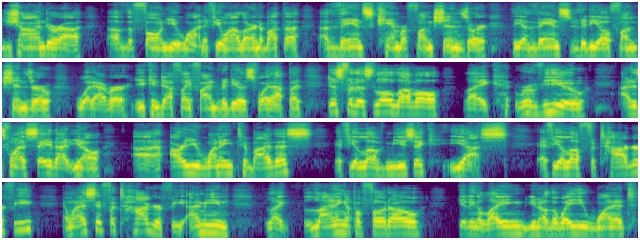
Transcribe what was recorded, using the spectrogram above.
genre of the phone you want. If you want to learn about the advanced camera functions or the advanced video functions or whatever, you can definitely find videos for that. But just for this low level like review, I just want to say that you know, uh, are you wanting to buy this? If you love music, yes. If you love photography, and when I say photography, I mean like lining up a photo getting a lighting, you know, the way you want it,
